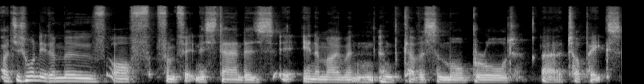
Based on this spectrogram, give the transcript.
I just wanted to move off from fitness standards in a moment and cover some more broad uh, topics.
